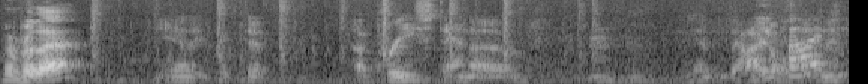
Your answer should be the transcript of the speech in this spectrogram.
Remember that? Yeah, they picked up a priest and a yeah, the idols, didn't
